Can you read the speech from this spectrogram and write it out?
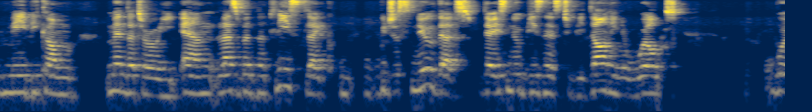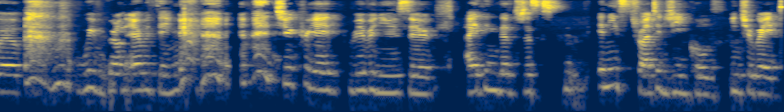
may become mandatory. And last but not least, like we just knew that there is no business to be done in a world where we've grown everything to create revenue. So I think that's just any strategy called integrate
